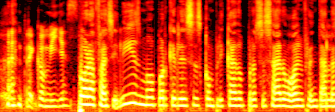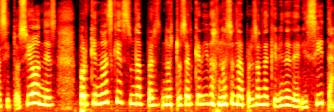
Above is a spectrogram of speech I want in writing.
entre comillas. Por facilismo, porque les es complicado procesar o enfrentar las situaciones, porque no es que es una nuestro ser querido no es una persona que viene de visita,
